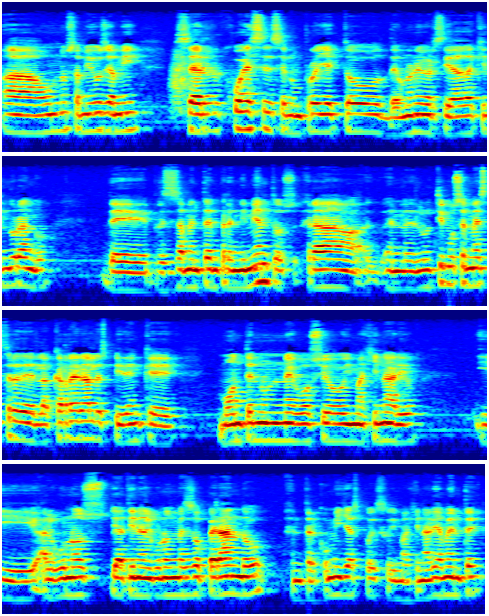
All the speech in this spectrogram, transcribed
a unos amigos y a mí ser jueces en un proyecto de una universidad aquí en Durango de precisamente emprendimientos. Era en el último semestre de la carrera les piden que monten un negocio imaginario y algunos ya tienen algunos meses operando, entre comillas, pues imaginariamente,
